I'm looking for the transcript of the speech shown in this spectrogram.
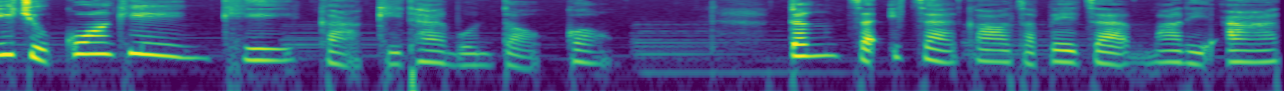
伊就赶紧去甲其他门徒讲，当十一节到十八节，玛利亚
